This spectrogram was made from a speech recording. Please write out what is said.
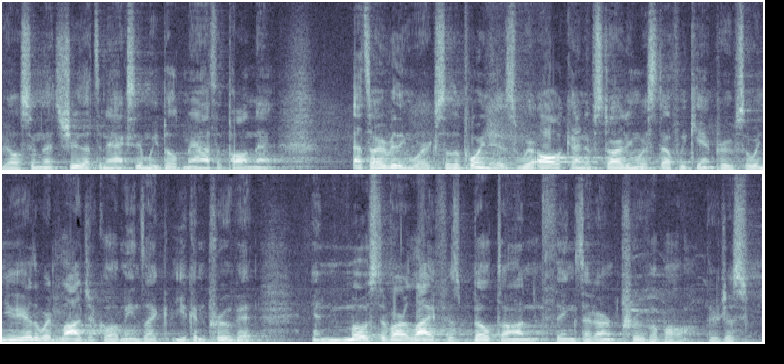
We all assume that's true. That's an axiom. We build math upon that. That's how everything works. So the point is, we're all kind of starting with stuff we can't prove. So when you hear the word logical, it means like you can prove it. And most of our life is built on things that aren't provable. They're just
